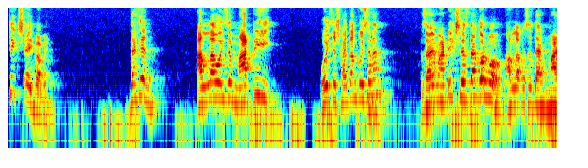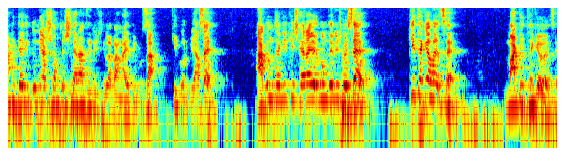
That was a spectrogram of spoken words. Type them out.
ঠিক সেইভাবে। দেখেন, আল্লাহ ওই যে মাটি, ওই যে শয়তান কইছে না, যে আমি মাটি সেজদা করব আল্লাহ কাছে দেখ, মাটি থেকে দুনিয়ার সবচেয়ে সেরা জিনিসগুলো বানাই দিব, যা, কি করবি, আছে? আগুন থেকে কি সেরা এরকম জিনিস হয়েছে কি থেকে হয়েছে? মাটি থেকে হয়েছে।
